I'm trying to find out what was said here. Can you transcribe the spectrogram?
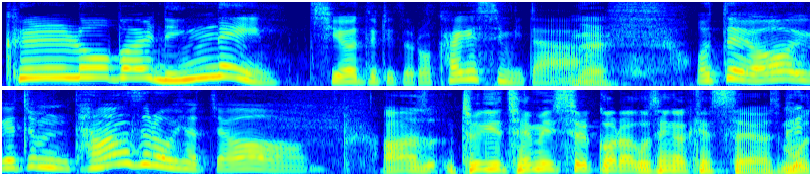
글로벌 닉네임 지어드리도록 하겠습니다. 네. 어때요? 이게 좀 당황스러우셨죠? 아, 되게 재밌을 거라고 생각했어요. 뭐 그쵸?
